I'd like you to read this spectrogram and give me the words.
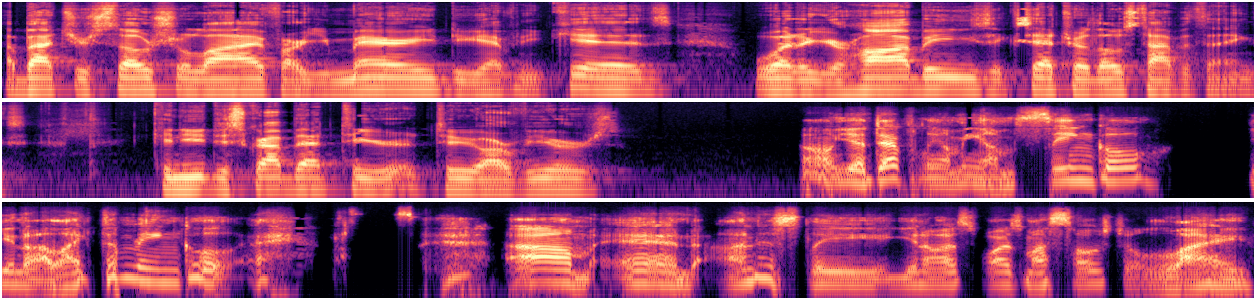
about your social life. Are you married? Do you have any kids? What are your hobbies, etc. Those type of things. Can you describe that to your to our viewers? Oh yeah, definitely. I mean, I'm single. You know, I like to mingle. um, and honestly, you know, as far as my social life,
